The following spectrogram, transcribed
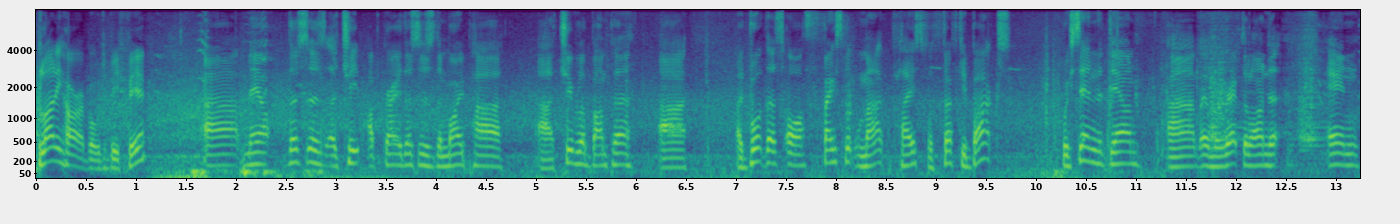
bloody horrible to be fair. Uh, now this is a cheap upgrade. This is the Mopar uh, tubular bumper. Uh, I bought this off Facebook Marketplace for 50 bucks. We sanded it down um, and we wrapped around it and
